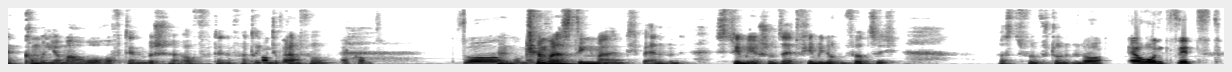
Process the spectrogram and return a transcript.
Dann komm hier mal hoch auf, den, Besch- auf deine verdreckte Kommt er? Plattform. Er kommt. So, Dann Moment. können wir das Ding mal endlich beenden. Ich streame hier schon seit 4 Minuten 40. Fast 5 Stunden. So, der Hund sitzt.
